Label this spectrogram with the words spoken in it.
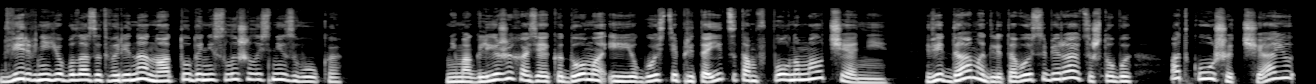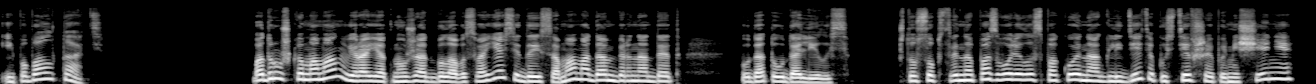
Дверь в нее была затворена, но оттуда не слышалось ни звука. Не могли же хозяйка дома и ее гости притаиться там в полном молчании, ведь дамы для того и собираются, чтобы откушать чаю и поболтать. Подружка Маман, вероятно, уже отбыла в Освояси, да и сама мадам Бернадет куда-то удалилась, что, собственно, позволило спокойно оглядеть опустевшее помещение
